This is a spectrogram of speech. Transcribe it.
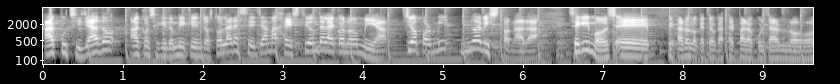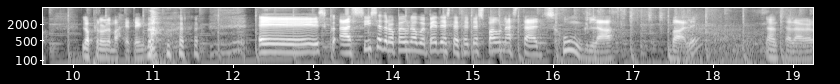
Ha cuchillado, ha conseguido 1.500 dólares, se llama gestión de la economía. Yo por mí no he visto nada. Seguimos. Eh, fijaros lo que tengo que hacer para ocultar los problemas que tengo. eh, así se dropea una VP desde Z Spawn hasta jungla. Vale. Lanza la...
